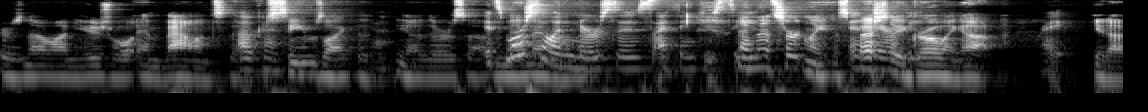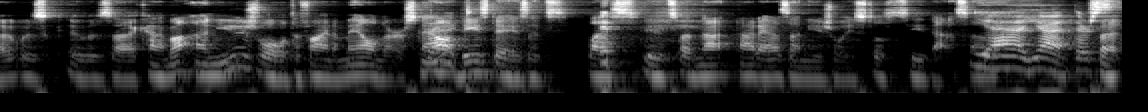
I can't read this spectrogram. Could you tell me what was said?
there's no unusual imbalance there. Okay. It seems like that, you know, there's a it's more so on nurses. I think you see. and that's certainly, especially growing up. You know, it was it was uh, kind of unusual to find a male nurse. Now Correct. these days, it's less. It's, uh, not not as unusual. You still see that. So. Yeah, yeah, they're But-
